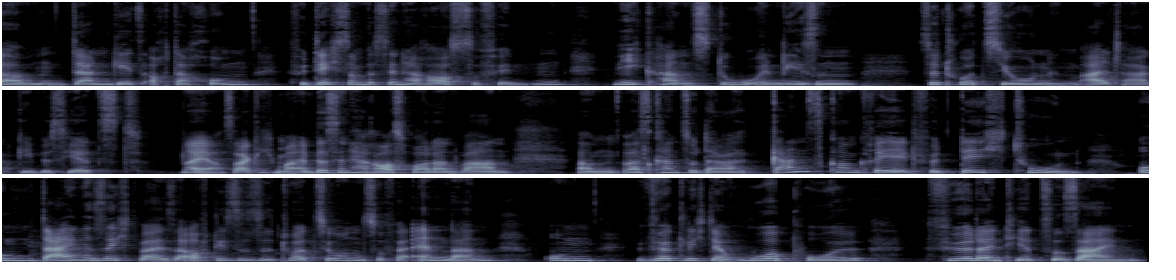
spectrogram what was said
ähm, dann geht es auch darum, für dich so ein bisschen herauszufinden, wie kannst du in diesen Situationen im Alltag, die bis jetzt, naja, sag ich mal, ein bisschen herausfordernd waren, ähm, was kannst du da ganz konkret für dich tun, um deine Sichtweise auf diese Situationen zu verändern, um wirklich der Ruhepol für dein Tier zu sein.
